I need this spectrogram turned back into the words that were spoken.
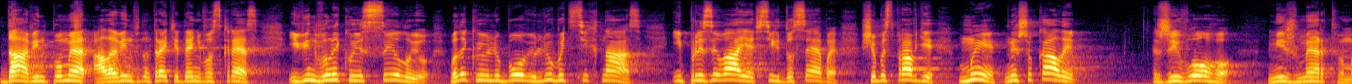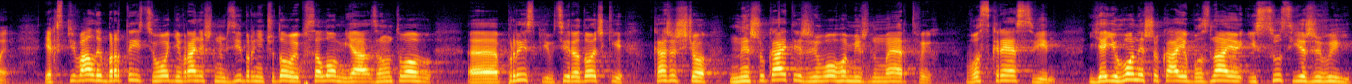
Да, Він помер, але Він на третій день воскрес. І Він великою силою, великою любов'ю любить всіх нас і призиває всіх до себе, щоб справді ми не шукали живого між мертвими. Як співали брати сьогодні в ранішньому зібранні чудовий псалом, я занотував е, приспів, ці рядочки, каже, що не шукайте живого між мертвих, воскрес він. Я його не шукаю, бо знаю, Ісус є живий.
